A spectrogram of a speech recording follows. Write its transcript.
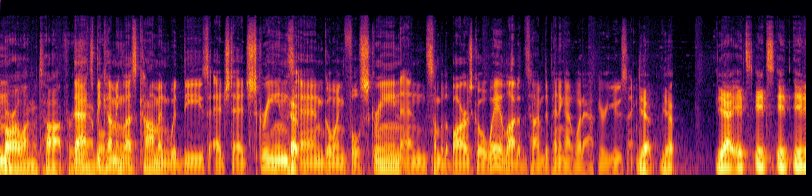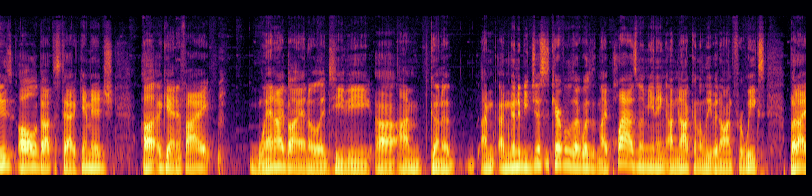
then, bar along the top, for That's example. becoming less common with these edge-to-edge screens Yep. and going full screen, and some of the bars go away a lot of the time depending on what app you're using. Yep, yep. Yeah, it's it's it, it is all about the static image. Uh, again, if I when I buy an OLED TV, uh, I'm gonna I'm, I'm gonna be just as careful as I was with my plasma, meaning I'm not gonna leave it on for weeks. But I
